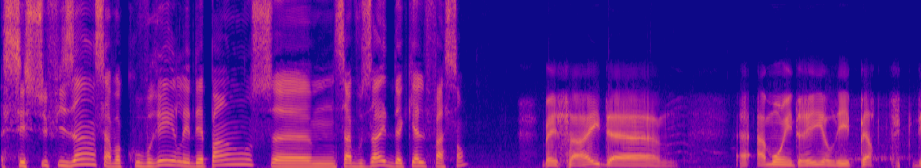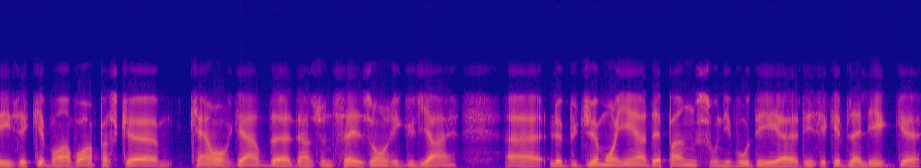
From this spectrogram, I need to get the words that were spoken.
c'est suffisant? Ça va couvrir les dépenses? ça vous aide de quelle façon? Ben ça aide à, amoindrir les pertes que des équipes vont avoir parce que quand on regarde euh, dans une saison régulière, euh, le budget moyen en dépenses au niveau des, euh, des équipes de la Ligue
